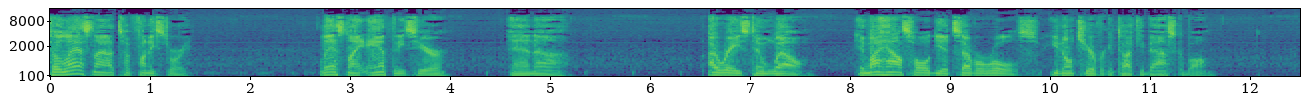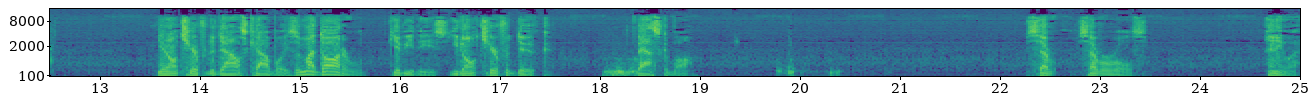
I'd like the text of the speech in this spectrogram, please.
So last night, that's a funny story. Last night, Anthony's here, and uh, I raised him well. In my household, you had several rules. You don't cheer for Kentucky basketball. You don't cheer for the Dallas Cowboys. And my daughter will give you these. You don't cheer for Duke basketball. Several several rules. Anyway,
